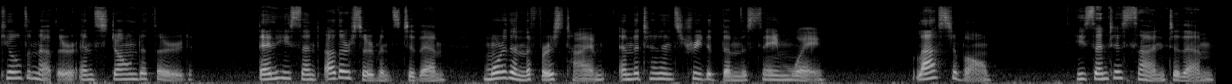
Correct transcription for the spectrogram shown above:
killed another, and stoned a third. Then he sent other servants to them, more than the first time, and the tenants treated them the same way. Last of all, he sent his son to them.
